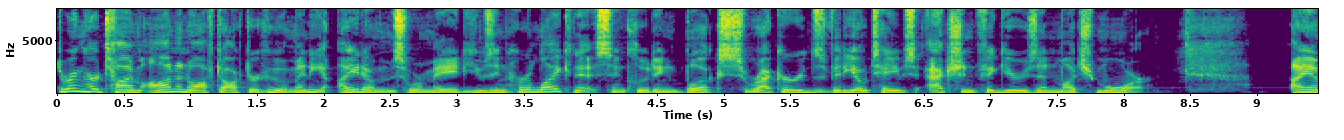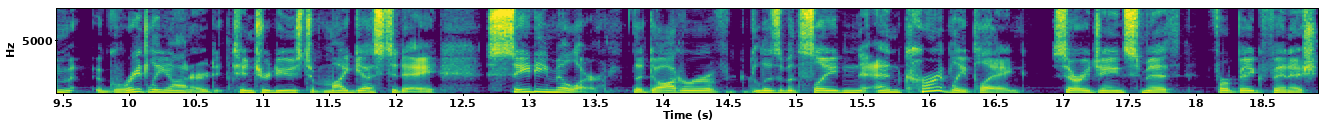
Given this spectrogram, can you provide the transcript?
During her time on and off Doctor Who, many items were made using her likeness, including books, records, videotapes, action figures, and much more. I am greatly honored to introduce my guest today, Sadie Miller, the daughter of Elisabeth Sladen and currently playing Sarah Jane Smith for Big Finish.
